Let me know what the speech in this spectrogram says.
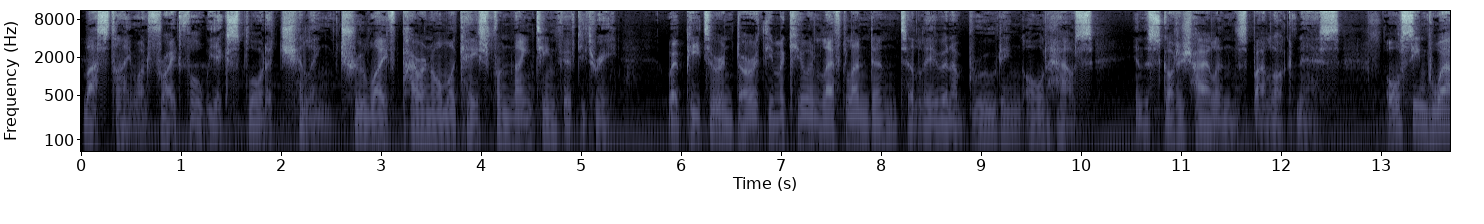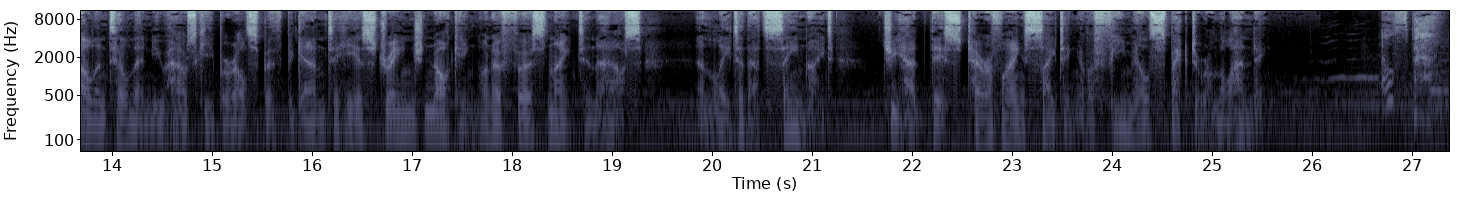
Last time on Frightful, we explored a chilling, true life paranormal case from 1953, where Peter and Dorothy McEwan left London to live in a brooding old house in the Scottish Highlands by Loch Ness. All seemed well until their new housekeeper, Elspeth, began to hear strange knocking on her first night in the house. And later that same night, she had this terrifying sighting of a female spectre on the landing. Elspeth!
